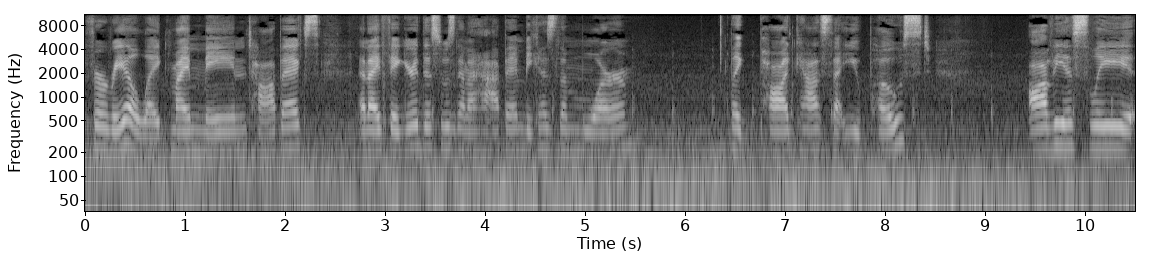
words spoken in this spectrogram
for real like my main topics and i figured this was going to happen because the more like podcasts that you post obviously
